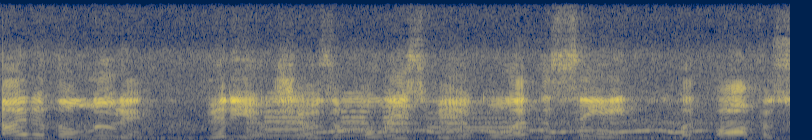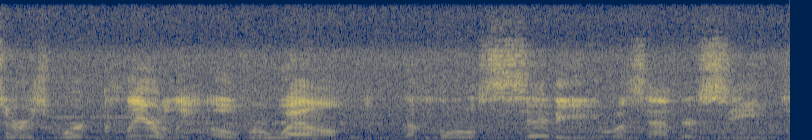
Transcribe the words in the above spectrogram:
night of the looting, video shows a police vehicle at the scene, but officers were clearly overwhelmed. The whole city was under siege.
